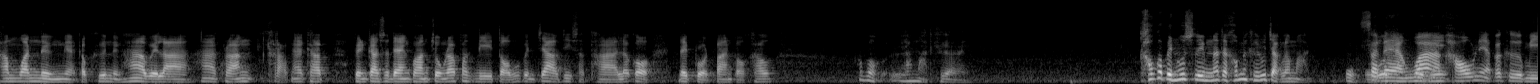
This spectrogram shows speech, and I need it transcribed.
ทำวันหนึ่งเนี่ยกับคืนหนึ่งห้าเวลาห้าครั้งครับนะครับเป็นการแสดงความจงรักภักดีต่อผู้เป็นเจ้าที่ศรัทธา แล้วก็ได้โปรดปรานต่อเขาเขาบอกละหมาดคืออะไรเขาก็เป็นมุสลิมนะแต่เขาไม่เคยรู้จักละหมาด โอ้โหแสดงว่าคำพูนี้ เขาเนี่ยก็คือมี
